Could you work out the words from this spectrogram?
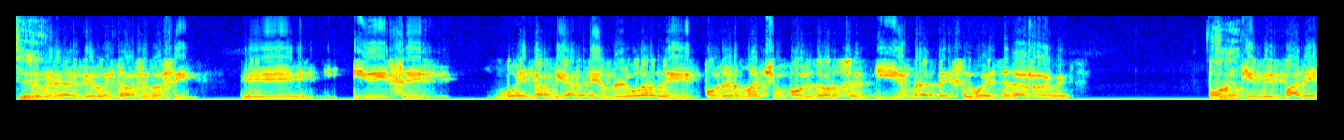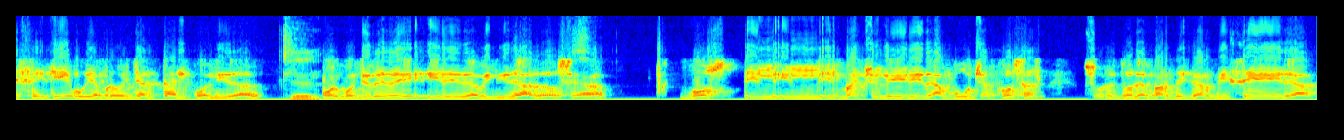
Creo, que, creo que estaba haciendo así eh, y dice, voy a cambiar, en lugar de poner macho Paul Dorset y hembra Texel voy a hacer al revés. Porque me parece que voy a aprovechar tal cualidad. Por cuestiones de heredabilidad. O sea, vos, el, el, macho le hereda muchas cosas, sobre todo la parte carnicera,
